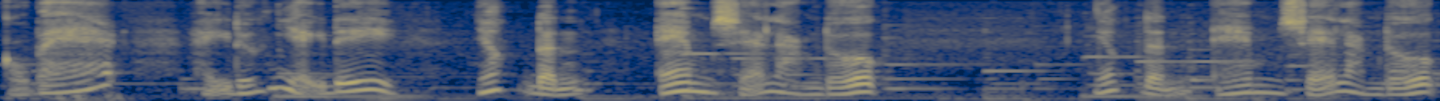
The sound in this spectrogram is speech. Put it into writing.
Cậu bé, hãy đứng dậy đi, nhất định em sẽ làm được nhất định em sẽ làm được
